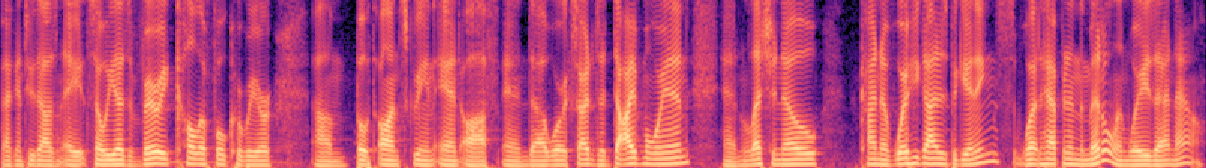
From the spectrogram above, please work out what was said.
back in 2008. So he has a very colorful career, um, both on screen and off. And uh, we're excited to dive more in and let you know kind of where he got his beginnings, what happened in the middle, and where he's at now.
